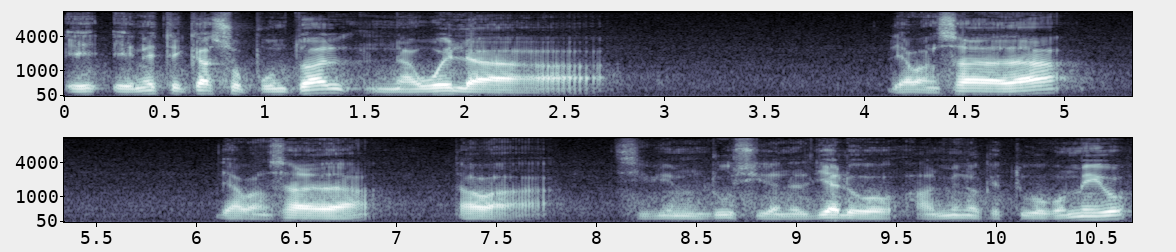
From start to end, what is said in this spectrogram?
eh, en este caso puntual, una abuela de avanzada edad, de avanzada edad, estaba si bien lúcida en el diálogo, al menos que estuvo conmigo.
